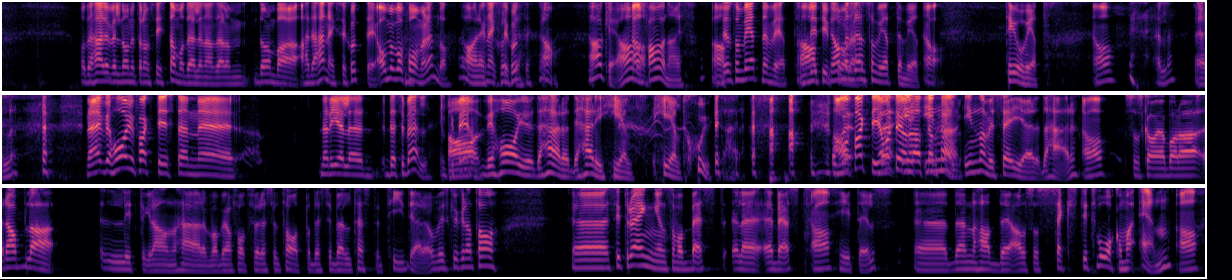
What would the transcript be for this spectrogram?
Och det här är väl någon av de sista modellerna där de, där de bara, ah, det här är en XC70. Ja, men vad får man den då? Ja, en XC70. Ja, ja okej. Ja, Ja. fan vad nice. Ja, Den som vet, den vet. ja, det är typ ja så men det är. den som vet, den vet. Ja. Theo vet. Ja, eller? Eller? Nej, vi har ju faktiskt en... Eh, när det gäller decibel i kupén. Ja, Ja, vi har ju... Det här, det här är helt, helt sjukt det här. faktiskt. Jag vart överraskad innan, själv. Innan vi säger det här, Ja. så ska jag bara rabbla lite grann här vad vi har fått för resultat på decibeltestet tidigare. Och vi skulle kunna ta eh, Citroengen som var bäst, eller är bäst Ja. hittills. Eh, den hade alltså 62,1 Ja.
